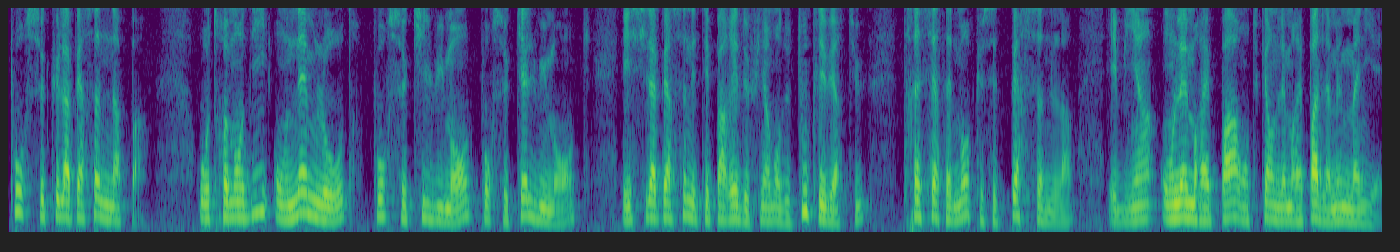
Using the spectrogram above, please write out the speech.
pour ce que la personne n'a pas. Autrement dit, on aime l'autre pour ce qui lui manque, pour ce qu'elle lui manque, et si la personne était parée de finalement de toutes les vertus, très certainement que cette personne-là, eh bien, on l'aimerait pas, en tout cas on ne l'aimerait pas de la même manière.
